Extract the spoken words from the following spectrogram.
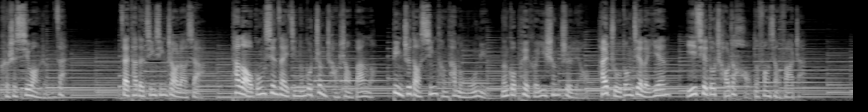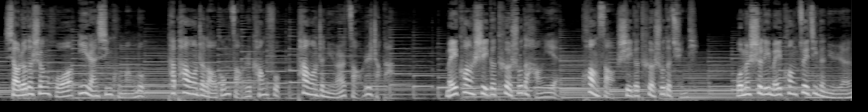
可是希望仍在。在他的精心照料下，她老公现在已经能够正常上班了，并知道心疼他们母女，能够配合医生治疗，还主动戒了烟，一切都朝着好的方向发展。小刘的生活依然辛苦忙碌。她盼望着老公早日康复，盼望着女儿早日长大。煤矿是一个特殊的行业，矿嫂是一个特殊的群体。我们是离煤矿最近的女人，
